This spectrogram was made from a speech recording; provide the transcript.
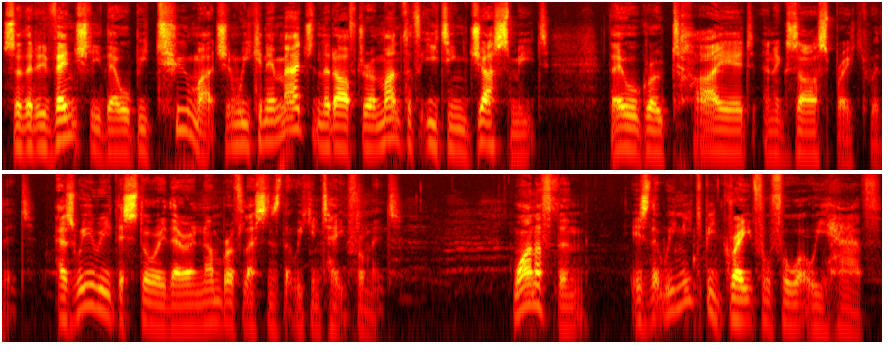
so that eventually there will be too much, and we can imagine that after a month of eating just meat, they will grow tired and exasperated with it. As we read this story, there are a number of lessons that we can take from it. One of them is that we need to be grateful for what we have.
